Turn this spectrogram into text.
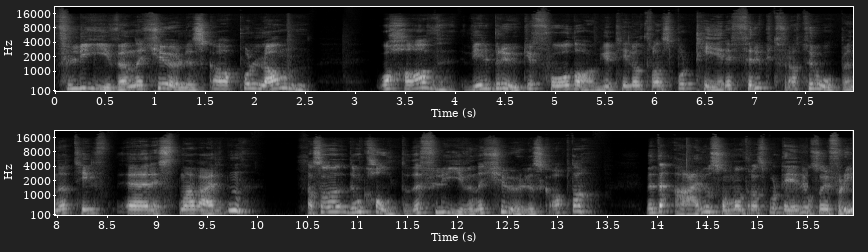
Flyvende kjøleskap på land og hav vil bruke få dager til å transportere frukt fra tropene til resten av verden. Altså, De kalte det flyvende kjøleskap, da. Men det er jo sånn man transporterer, også i fly.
